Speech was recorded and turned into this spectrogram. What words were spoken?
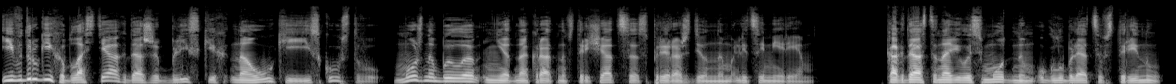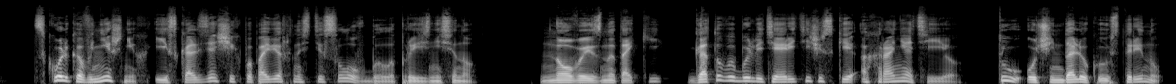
И в других областях, даже близких науке и искусству, можно было неоднократно встречаться с прирожденным лицемерием. Когда становилось модным углубляться в старину, сколько внешних и скользящих по поверхности слов было произнесено. Новые знатоки готовы были теоретически охранять ее, ту очень далекую старину.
